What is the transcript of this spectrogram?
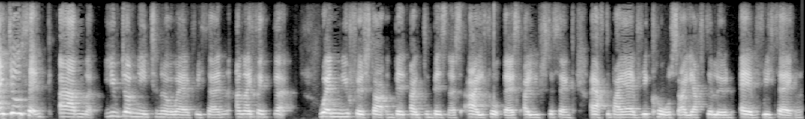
I do think um, you don't need to know everything, and I think that when you first start in, out in business, I thought this. I used to think I have to buy every course, I have to learn everything,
